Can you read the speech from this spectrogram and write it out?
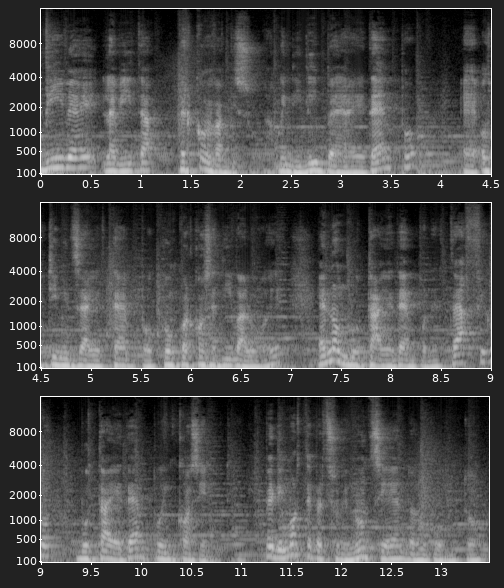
vivere la vita per come va vissuta, quindi liberare tempo, eh, ottimizzare il tempo con qualcosa di valore e non buttare tempo nel traffico, buttare tempo in cose inutili. Vedi, molte persone non si rendono conto,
